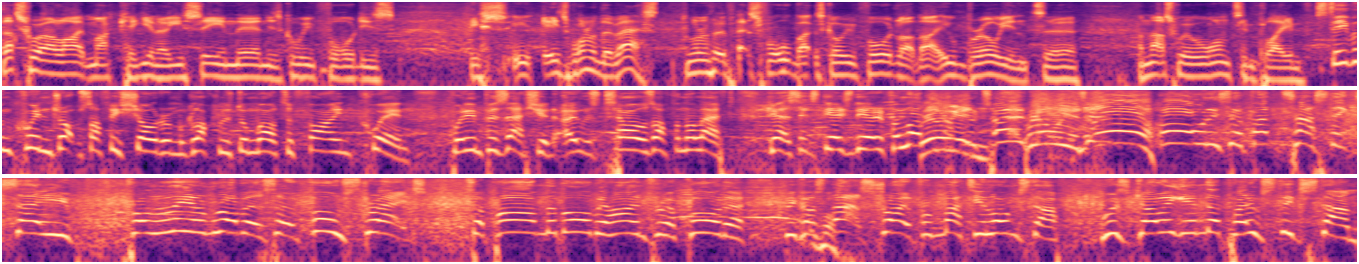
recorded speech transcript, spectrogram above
that's where I like Macca. You know, you see him there, and he's going forward. He's he's, he's one of the best, one of the best fullbacks going forward like that. He's brilliant, uh, and that's where we want him playing. Stephen Quinn drops off his shoulder and McLaughlin's done well to find Quinn. Quinn in possession. Oates tails off on the left. Gets it to the edge of the area for Longstaff. Brilliant, Return. brilliant, oh! Oh, and it's a fantastic save from Liam Roberts at full stretch to palm the ball behind for a corner because that strike from Matty Longstaff was going in the postage stamp.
